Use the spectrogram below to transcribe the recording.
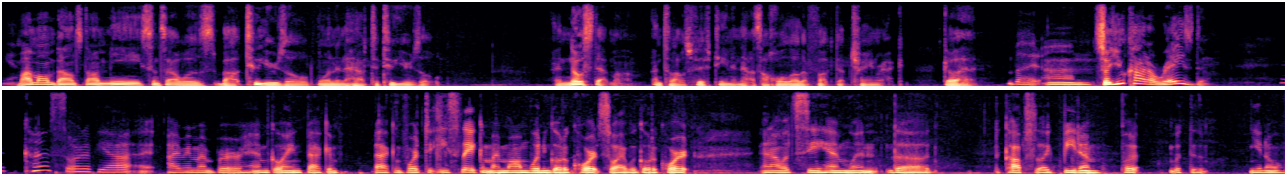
Yeah. My mom bounced on me since I was about two years old, one and a half to two years old. And no stepmom until I was 15, and that's a whole other fucked up train wreck. Go ahead. But um, So you kind of raised him. kind of, sort of, yeah. I, I remember him going back and back and forth to Eastlake, and my mom wouldn't go to court, so I would go to court, and I would see him when the the cops like beat him, put with the, you know,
